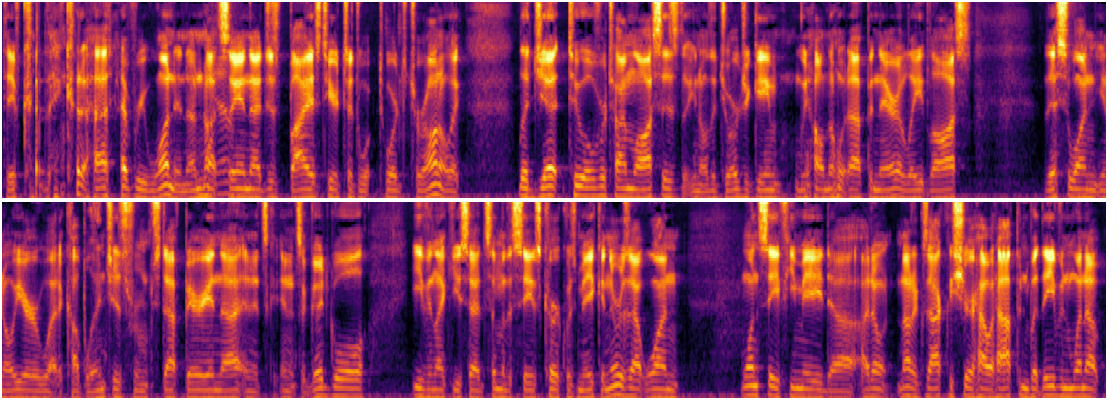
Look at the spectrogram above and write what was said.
they've they could have had every one, and I'm not yeah. saying that just biased here to, towards Toronto. Like legit two overtime losses. You know the Georgia game, we all know what happened there, a late loss. This one, you know, you're what a couple inches from Steph burying that, and it's and it's a good goal. Even like you said, some of the saves Kirk was making. There was that one one save he made. Uh, I don't not exactly sure how it happened, but they even went up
